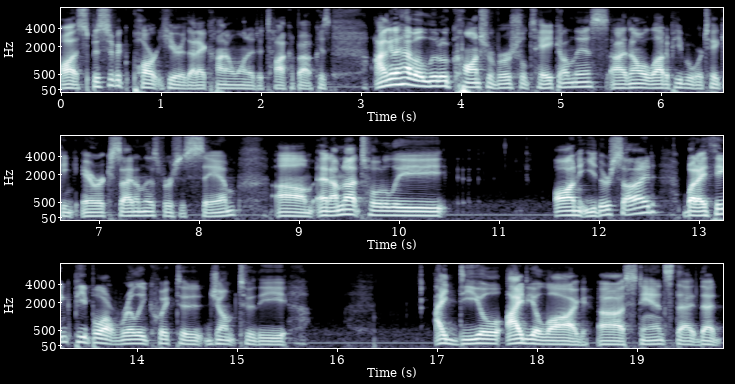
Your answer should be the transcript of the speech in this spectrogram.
a specific part here that I kind of wanted to talk about because I'm gonna have a little controversial take on this. I know a lot of people were taking Erik's side on this versus Sam, um, and I'm not totally on either side, but I think people are really quick to jump to the ideal ideologue uh, stance that that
